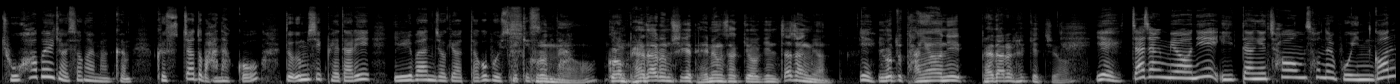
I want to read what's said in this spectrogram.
조합을 결성할 만큼 그 숫자도 많았고 또 음식 배달이 일반적이었다고 볼 수 있겠습니다. 그렇네요. 그럼 배달 음식의 대명사 격인 짜장면. 예. 이것도 당연히 배달을 했겠죠. 예, 짜장면이 이 땅에 처음 선을 보인 건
